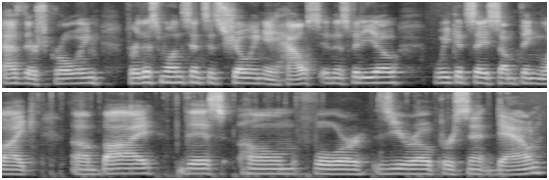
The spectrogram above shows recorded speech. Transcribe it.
as they're scrolling. For this one, since it's showing a house in this video, we could say something like, um, buy this home for 0% down.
